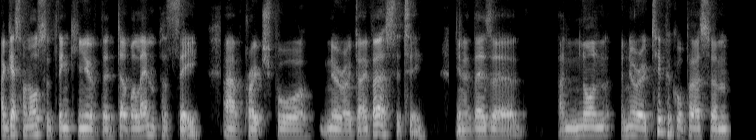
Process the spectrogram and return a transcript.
I guess I'm also thinking of the double empathy approach for neurodiversity. You know, there's a a non a neurotypical person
